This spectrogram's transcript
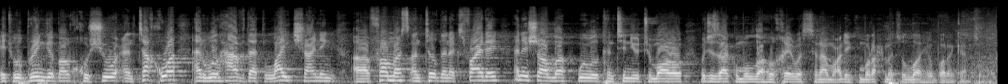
it will bring about khushu' and taqwa taqwa and we'll have that light shining uh, from us until the next Friday and inshallah we will continue tomorrow. Jazakumullahu khair. Wassalamu alaikum wa rahmatullahi wa barakatuh.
